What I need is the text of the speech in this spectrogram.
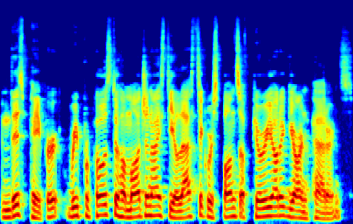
In this paper, we propose to homogenize the elastic response of periodic yarn patterns.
